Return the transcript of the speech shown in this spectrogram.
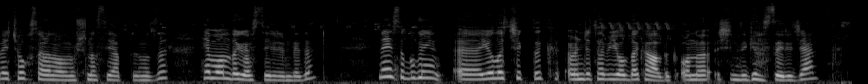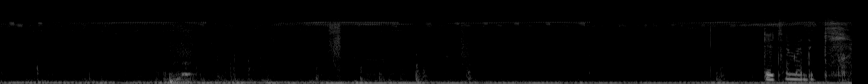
ve çok soran olmuş nasıl yaptığımızı. Hem onu da gösteririm dedim. Neyse bugün e, yola çıktık. Önce tabii yolda kaldık. Onu şimdi göstereceğim. Geçemedik.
